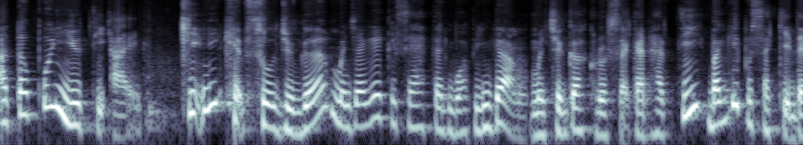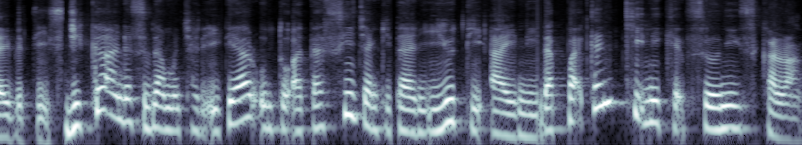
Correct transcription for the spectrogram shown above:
ataupun UTI. Kidney capsule juga menjaga kesihatan buah pinggang, mencegah kerosakan hati bagi pesakit diabetes. Jika anda sedang mencari ikhtiar untuk atasi jangkitan UTI ni, dapatkan kidney capsule ni sekarang.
